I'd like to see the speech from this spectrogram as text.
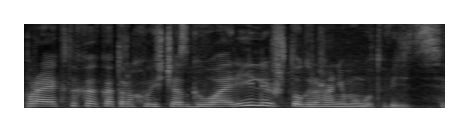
проектах, о которых вы сейчас говорили, что горожане могут увидеть?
